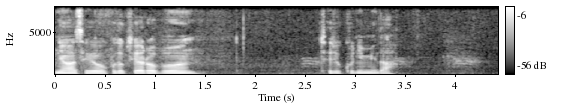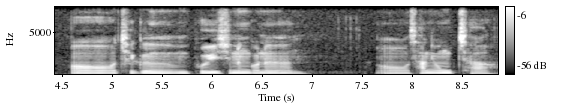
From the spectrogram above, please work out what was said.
안녕하세요 구독자 여러분. 제주꾼입니다. 어, 지금 보이시는 거는 어, 상용차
